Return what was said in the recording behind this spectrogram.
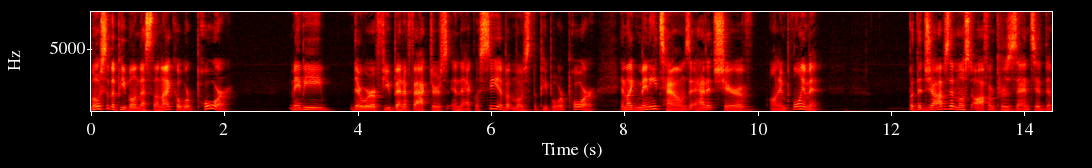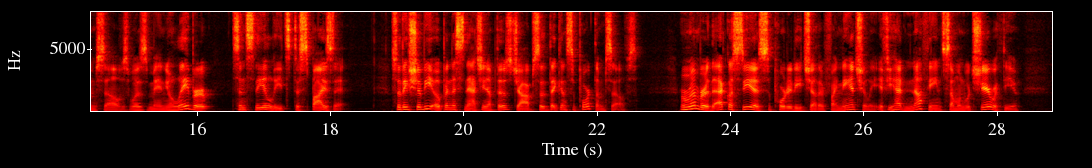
Most of the people in Thessalonica were poor. Maybe there were a few benefactors in the ecclesia, but most of the people were poor. And like many towns, it had its share of unemployment. But the jobs that most often presented themselves was manual labor, since the elites despised it. So they should be open to snatching up those jobs so that they can support themselves. Remember, the ecclesia supported each other financially. If you had nothing, someone would share with you.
